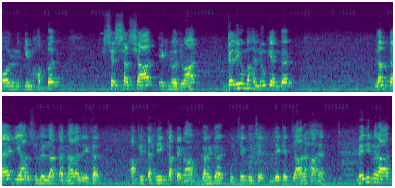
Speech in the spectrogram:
और उनकी मोहब्बत से सरशार एक नौजवान गलियों महलों के अंदर लब्बैक या रसूलुल्लाह का नारा लेकर अपनी तहरीक का पैगाम घर घर कूचे कूचे लेके जा रहा है। मेरी मुराद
